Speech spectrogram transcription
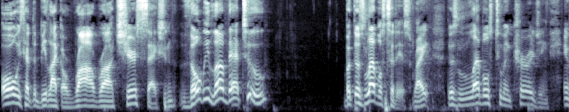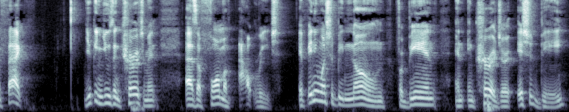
always have to be like a rah rah cheer section, though we love that too. But there's levels to this, right? There's levels to encouraging. In fact, you can use encouragement as a form of outreach. If anyone should be known for being an encourager, it should be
